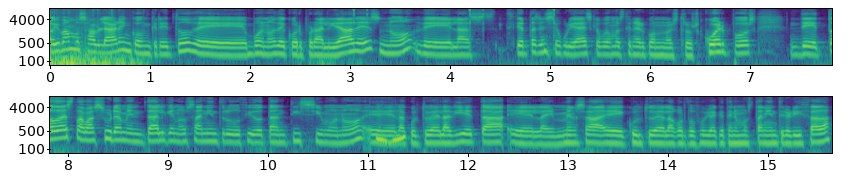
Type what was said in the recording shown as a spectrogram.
Hoy vamos a hablar en concreto de, bueno, de corporalidades, ¿no? De las ciertas inseguridades que podemos tener con nuestros cuerpos, de toda esta basura mental que nos han introducido tantísimo, ¿no? Eh, La cultura de la dieta, eh, la inmensa eh, cultura de la gordofobia que tenemos tan interiorizada.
